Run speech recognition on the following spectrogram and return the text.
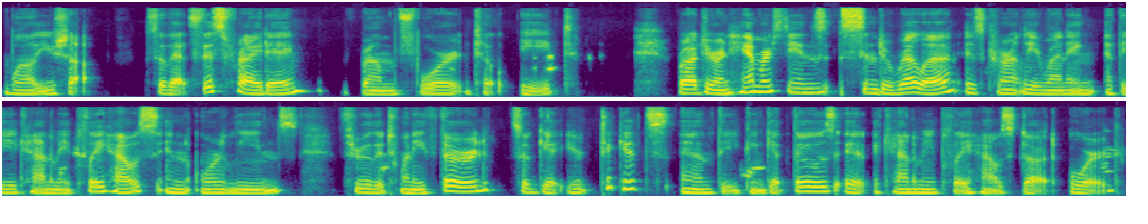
while you shop. So that's this Friday from 4 till 8. Rodgers and Hammerstein's Cinderella is currently running at the Academy Playhouse in Orleans through the 23rd. So get your tickets, and you can get those at academyplayhouse.org.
